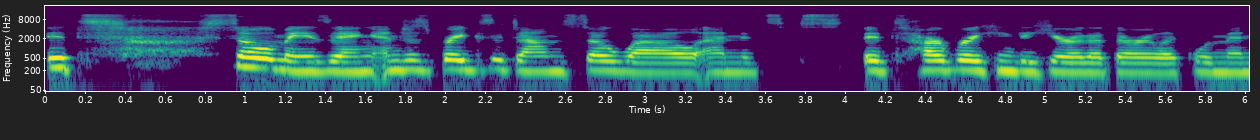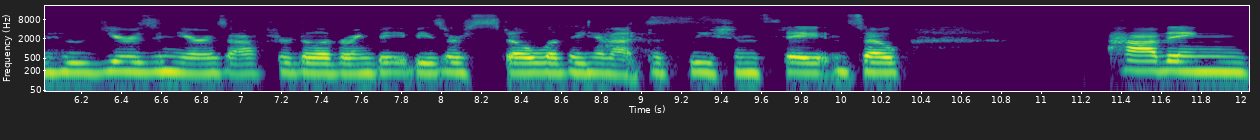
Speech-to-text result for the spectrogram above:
It's so amazing and just breaks it down so well and it's it's heartbreaking to hear that there are like women who years and years after delivering babies are still living yes. in that depletion state. And so having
